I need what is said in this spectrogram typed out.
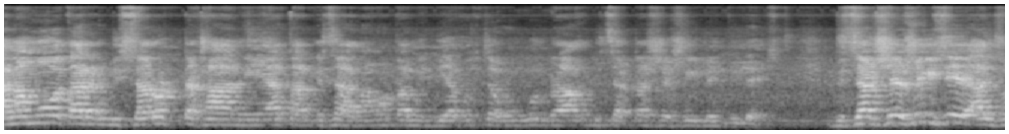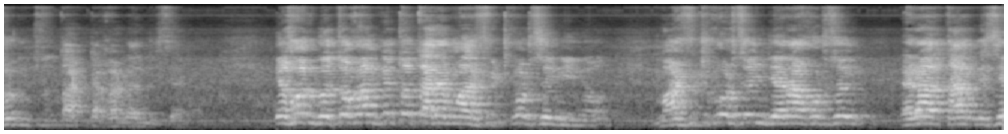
আনামো তার বিচারর টাকা নিয়ে তার কাছে আনামত আমি দিয়া করছি এবং রাগ, বিচারটা শেষ হইলে দিলে। বিচার শেষ হয়েছে আজ পর্যন্ত তার টাকাটা দিছে এখন গতকালকে তো তারা মারপিট করছে নিনো মারপিট করছেন যারা করছেন, এরা তার কাছে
